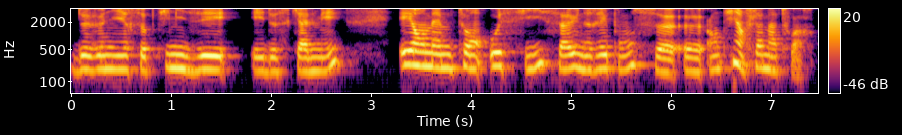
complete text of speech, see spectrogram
de venir s'optimiser et de se calmer, et en même temps aussi, ça a une réponse anti-inflammatoire.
